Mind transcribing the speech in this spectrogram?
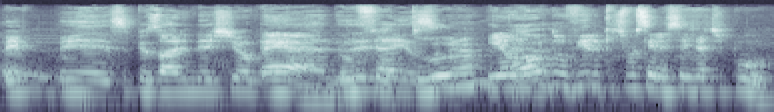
bem, bem- esse episódio deixou bem É, no futuro. isso, né? E eu É. não duvido que, tipo assim, ele seja, tipo,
